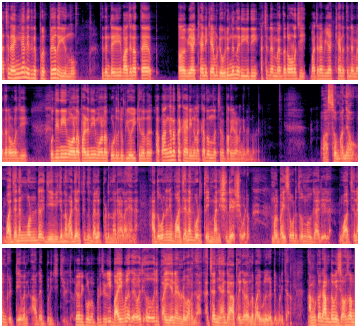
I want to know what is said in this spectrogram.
അച്ഛൻ എങ്ങനെ ഇതിന് പ്രിപ്പയർ ചെയ്യുന്നു? ഇതിന്റെ ഈ വചനത്തെ വ്യാഖ്യാനിക്കാൻ വേണ്ടി ഒരുങ്ങുന്ന രീതി അച്ഛന്റെ മെത്തഡോളജി വചന വ്യാഖ്യാനത്തിന്റെ മെത്തഡോളജി പുതിയ നിയമമാണോ പഴയ നിയമമാണോ കൂടുതൽ ഉപയോഗിക്കുന്നത് അപ്പം അങ്ങനത്തെ കാര്യങ്ങളൊക്കെ അതൊന്നും അച്ഛൻ പറയുകയാണെങ്കിൽ തന്നെ. വാസ്തവം പറഞ്ഞ വചനം കൊണ്ട് ജീവിക്കുന്ന വചനത്തിന് ബലപ്പെടുന്ന ഒരാളാണ് ഞാൻ. അതുകൊണ്ട് ഇനി വചനം കൊടുത്ത് ഈ മനുഷ്യർ രക്ഷപ്പെടും. നമ്മൾ പൈസ കൊടുത്തൊന്നും കാര്യമില്ല. വചനം കിട്ടിയവൻ അതേ പിടിച്ച് ജീവിച്ചു ഈ ബൈബിളൊക്കെ ഒരു ഒരു പയ്യനോട് പറഞ്ഞാൽ പറഞ്ഞ അച്ഛൻ ഞാൻ രാത്രി കിടന്ന് ബൈബിൾ കെട്ടിപ്പിടിച്ച. നമുക്കൊരു അന്ധവിശ്വാസം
